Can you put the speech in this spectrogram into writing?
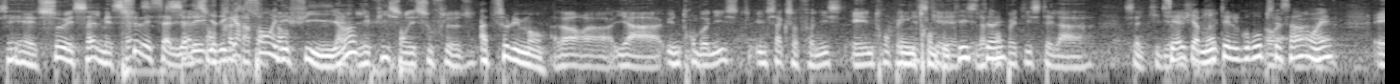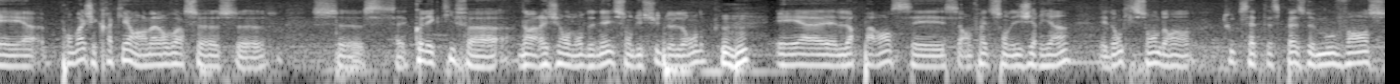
C'est ceux et celles, mais celles, Ceux et celles. Il y a des- y a des garçons et des filles, hein. Les filles sont les souffleuses. Absolument. Alors, euh, il y a une tromboniste, une saxophoniste et une trompettiste. Et une trompettiste, est- la ouais. trompettiste est la, celle qui C'est elle qui a monté truc. le groupe, c'est ça Ouais. Et euh, pour moi, j'ai craqué en allant voir ce, ce- ce- ce collectif euh, dans la région londonienne. Ils sont du sud de Londres. Mhm. Et leurs parents, c'est, en fait, sont nigériens. Et donc, ils sont dans toute cette espèce de mouvance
